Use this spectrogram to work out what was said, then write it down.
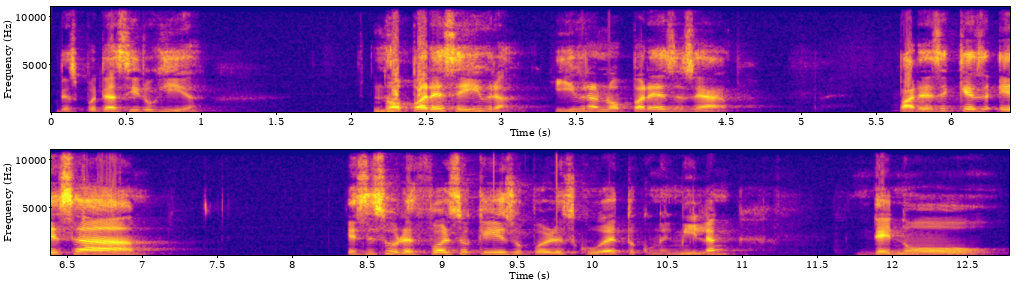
después de la cirugía, no aparece Ibra, Ibra no aparece, o sea, Parece que esa, ese sobreesfuerzo que hizo por el Scudetto con el Milan, de no,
